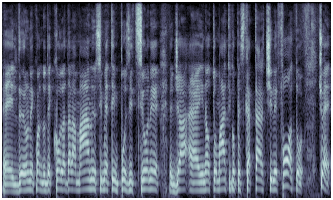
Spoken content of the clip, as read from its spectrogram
eh, il drone quando decolla dalla mano si mette in posizione già eh, in automatico per scattarci le foto. Cioè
